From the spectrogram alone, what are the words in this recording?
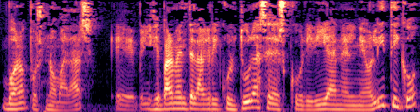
bueno, pues nómadas. Eh, principalmente la agricultura se descubriría en el neolítico,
